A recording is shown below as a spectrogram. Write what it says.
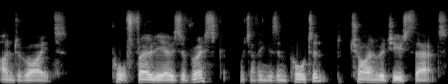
underwrite portfolios of risk, which I think is important. Try and reduce that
